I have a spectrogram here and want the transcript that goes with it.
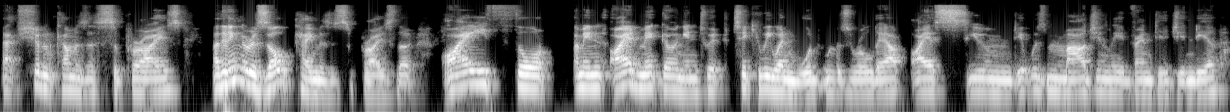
that shouldn't come as a surprise. I think the result came as a surprise, though. I thought, I mean, I admit going into it, particularly when Wood was ruled out, I assumed it was marginally advantage India.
